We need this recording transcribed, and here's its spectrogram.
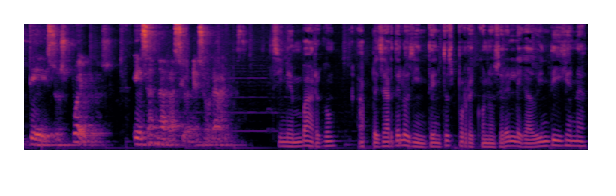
de esos pueblos esas narraciones orales. Sin embargo, a pesar de los intentos por reconocer el legado indígena,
